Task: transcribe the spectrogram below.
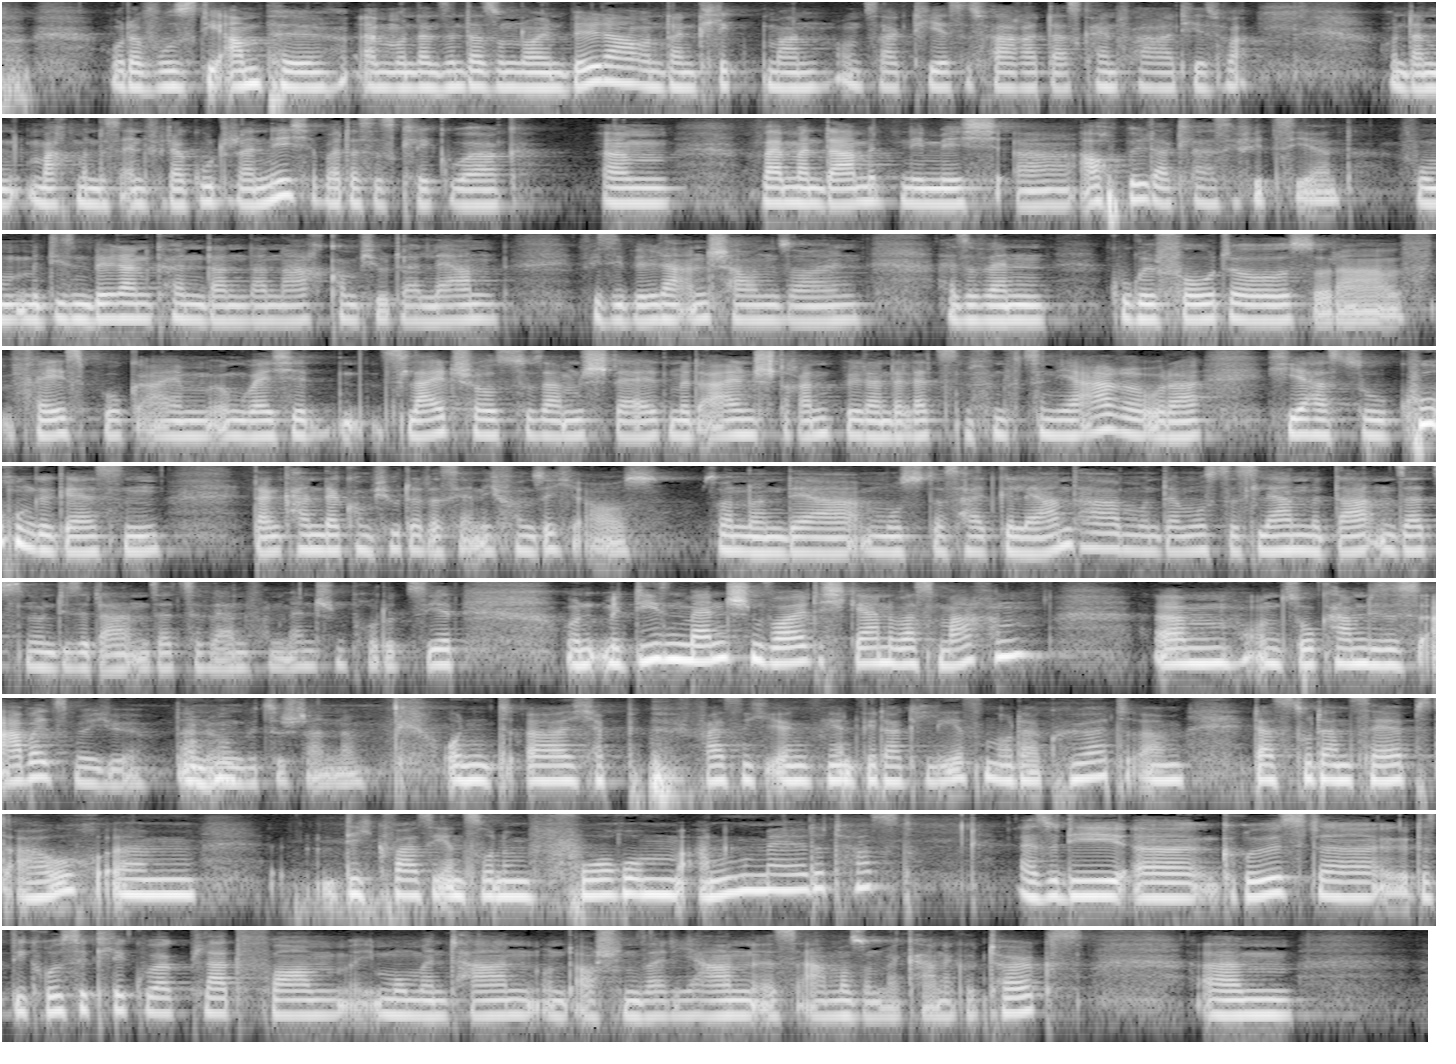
oder wo ist die Ampel ähm, und dann sind da so neun Bilder und dann klickt man und sagt, hier ist das Fahrrad, da ist kein Fahrrad, hier ist und dann macht man das entweder gut oder nicht, aber das ist Clickwork, ähm, weil man damit nämlich äh, auch Bilder klassifiziert wo mit diesen Bildern können dann danach Computer lernen, wie sie Bilder anschauen sollen. Also wenn Google Fotos oder Facebook einem irgendwelche Slideshows zusammenstellt mit allen Strandbildern der letzten 15 Jahre oder hier hast du Kuchen gegessen, dann kann der Computer das ja nicht von sich aus sondern der muss das halt gelernt haben und der muss das lernen mit Datensätzen und diese Datensätze werden von Menschen produziert. Und mit diesen Menschen wollte ich gerne was machen ähm, und so kam dieses Arbeitsmilieu dann mhm. irgendwie zustande. Und äh, ich habe, ich weiß nicht, irgendwie entweder gelesen oder gehört, ähm, dass du dann selbst auch ähm, dich quasi in so einem Forum angemeldet hast. Also die äh, größte, das, die größte Clickwork-Plattform momentan und auch schon seit Jahren ist Amazon Mechanical Turks. Ähm,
